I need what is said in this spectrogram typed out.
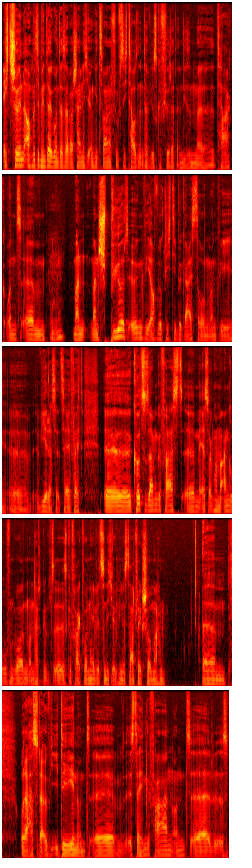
echt schön, auch mit dem Hintergrund, dass er wahrscheinlich irgendwie 250.000 Interviews geführt hat an diesem äh, Tag und ähm, mhm. man, man spürt irgendwie auch wirklich die Begeisterung irgendwie, äh, wie er das erzählt. Vielleicht äh, kurz zusammengefasst, ähm, er ist irgendwann mal angerufen worden und hat ist gefragt worden, hey, willst du nicht irgendwie eine Star Trek Show machen? Ähm, oder hast du da irgendwie Ideen und äh, ist da hingefahren und äh, es,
